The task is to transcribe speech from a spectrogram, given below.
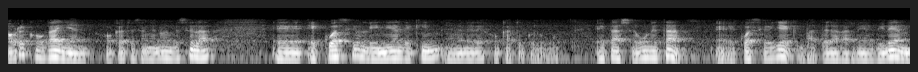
aurreko gaian jokatu izan genuen bezala, e, ekuazio linealekin hemen ere jokatuko dugu. Eta segun eta e, ekuazio horiek bateragarriak diren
